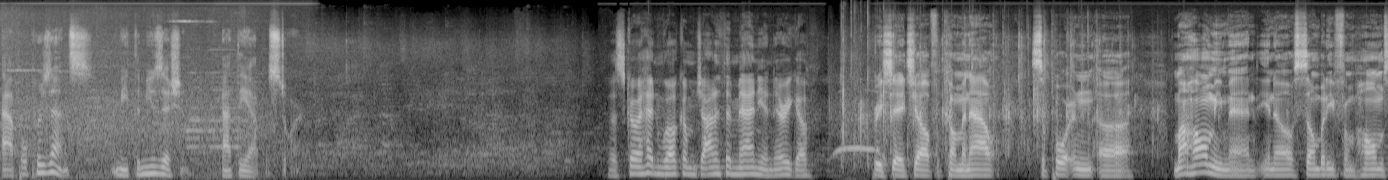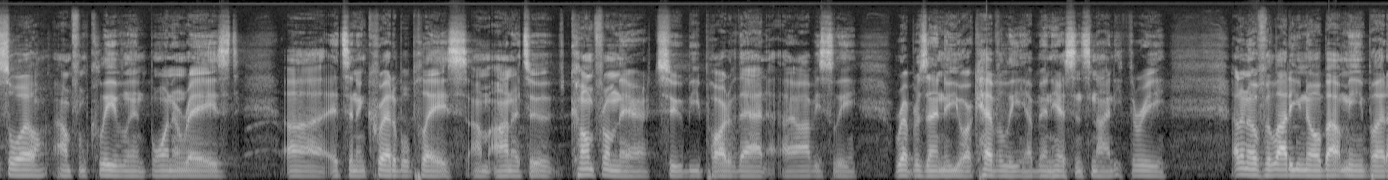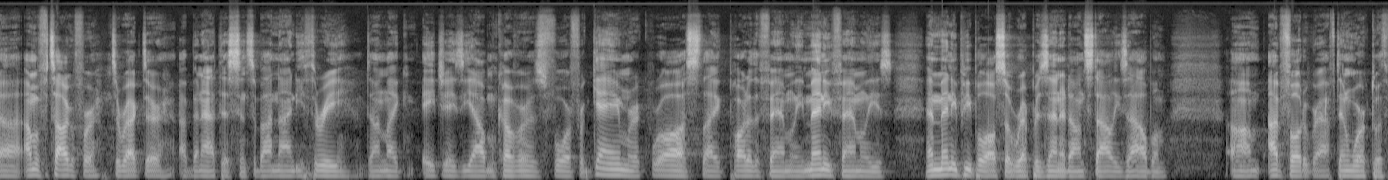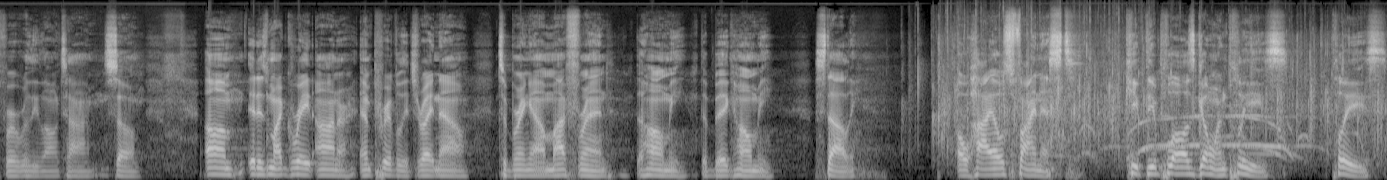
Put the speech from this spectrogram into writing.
Apple presents Meet the Musician at the Apple Store. Let's go ahead and welcome Jonathan Mannion. There you go. Appreciate y'all for coming out, supporting uh, my homie, man. You know, somebody from home soil. I'm from Cleveland, born and raised. Uh, it's an incredible place. I'm honored to come from there to be part of that. I obviously represent New York heavily. I've been here since 93. I don't know if a lot of you know about me, but uh, I'm a photographer, director. I've been at this since about 93. I've done like eight Jay-Z album covers, four for Game, Rick Ross, like part of the family, many families, and many people also represented on Stalley's album. Um, I've photographed and worked with for a really long time. So um, it is my great honor and privilege right now to bring out my friend, the homie, the big homie, Stalley. Ohio's finest. Keep the applause going, please. Please.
